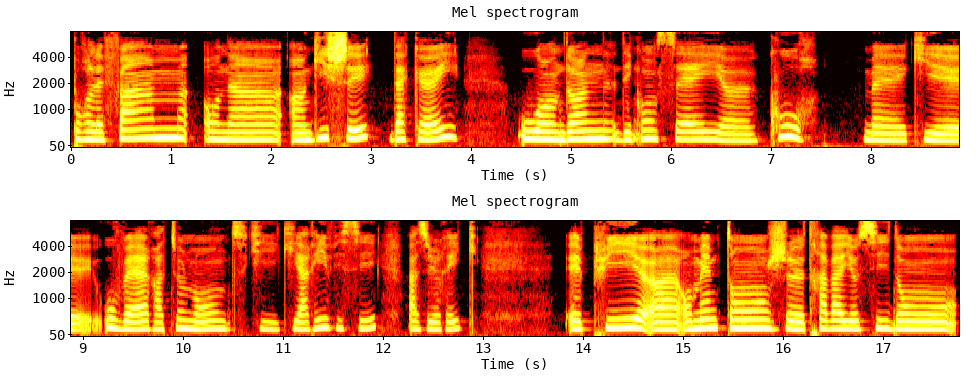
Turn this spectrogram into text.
pour les femmes, on a un guichet d'accueil où on donne des conseils euh, courts, mais qui est ouvert à tout le monde qui, qui arrive ici à Zurich. Et puis, euh, en même temps, je travaille aussi dans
